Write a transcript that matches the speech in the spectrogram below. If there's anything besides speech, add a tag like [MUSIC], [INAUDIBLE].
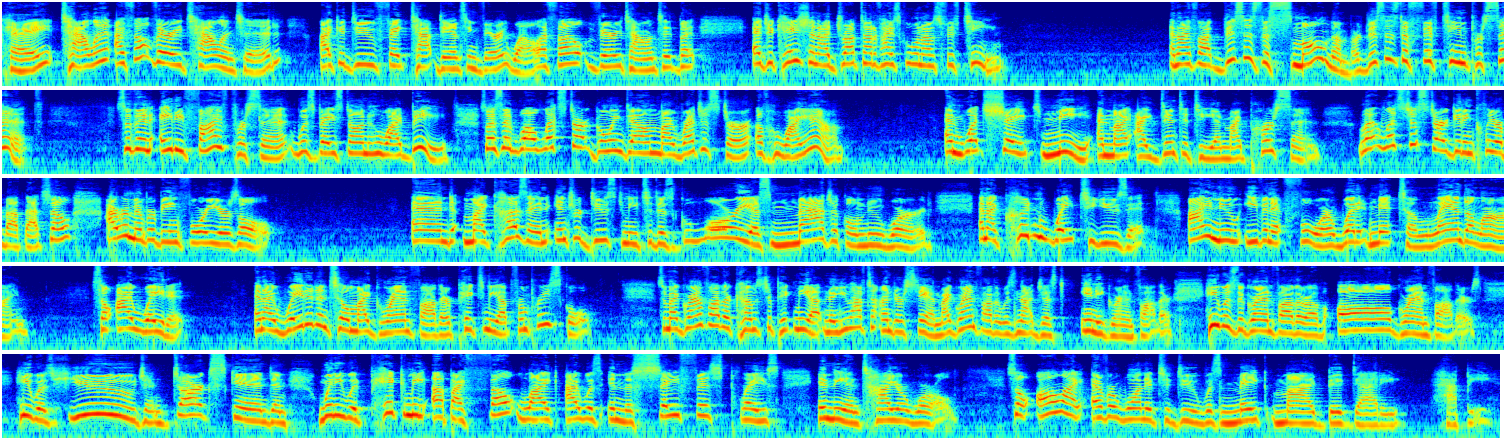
Okay, talent. I felt very talented. I could do fake tap dancing very well. I felt very talented, but education, I dropped out of high school when I was 15. And I thought, this is the small number, this is the 15%. So then 85% was based on who I be. So I said, well, let's start going down my register of who I am and what shaped me and my identity and my person. Let, us just start getting clear about that. So I remember being four years old. And my cousin introduced me to this glorious, magical new word. And I couldn't wait to use it. I knew even at four what it meant to land a line. So I waited. And I waited until my grandfather picked me up from preschool. So my grandfather comes to pick me up. Now you have to understand, my grandfather was not just any grandfather. He was the grandfather of all grandfathers. He was huge and dark skinned. And when he would pick me up, I felt like I was in the safest place in the entire world. So all I ever wanted to do was make my big daddy happy.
